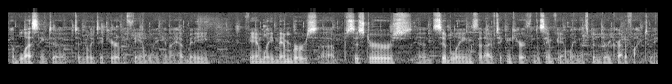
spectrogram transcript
a blessing to, to really take care of a family. And I have many family members, uh, sisters and siblings that I've taken care of from the same family, and that's been very gratifying to me.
